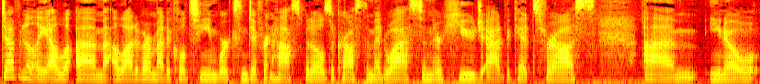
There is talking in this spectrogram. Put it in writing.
Definitely. A, um, a lot of our medical team works in different hospitals across the Midwest, and they're huge advocates for us. Um, you know,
